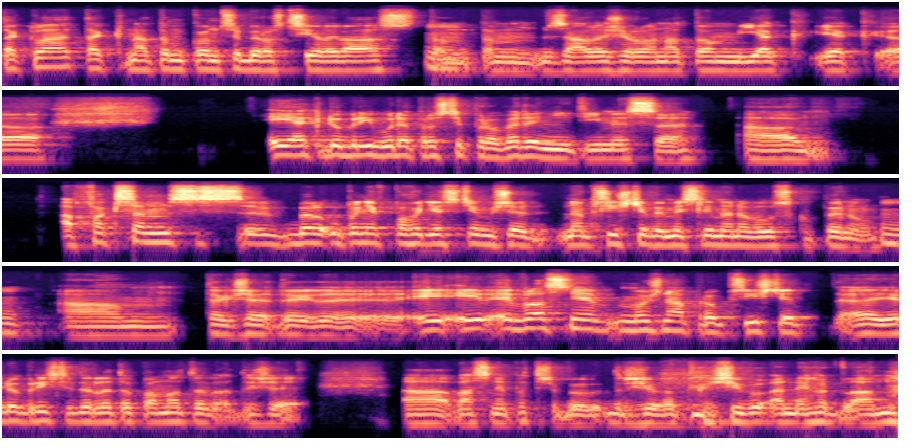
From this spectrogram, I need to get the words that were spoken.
takhle, tak na tom konci by rozstříjeli vás, tam, hmm. tam záleželo na tom, jak, jak, uh, jak dobrý bude prostě provedení té mise. Uh, a fakt jsem byl úplně v pohodě s tím, že na příště vymyslíme novou skupinu. Hmm. Um, takže i, i, i vlastně možná pro příště eh, je dobrý si tohleto pamatovat, že uh, vás nepotřebuji držovat naživu a nehodlám.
